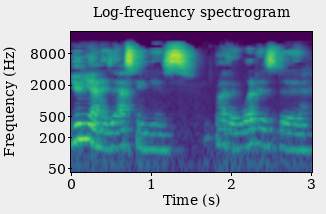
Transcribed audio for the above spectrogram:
Yunyan is asking his brother, what is the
